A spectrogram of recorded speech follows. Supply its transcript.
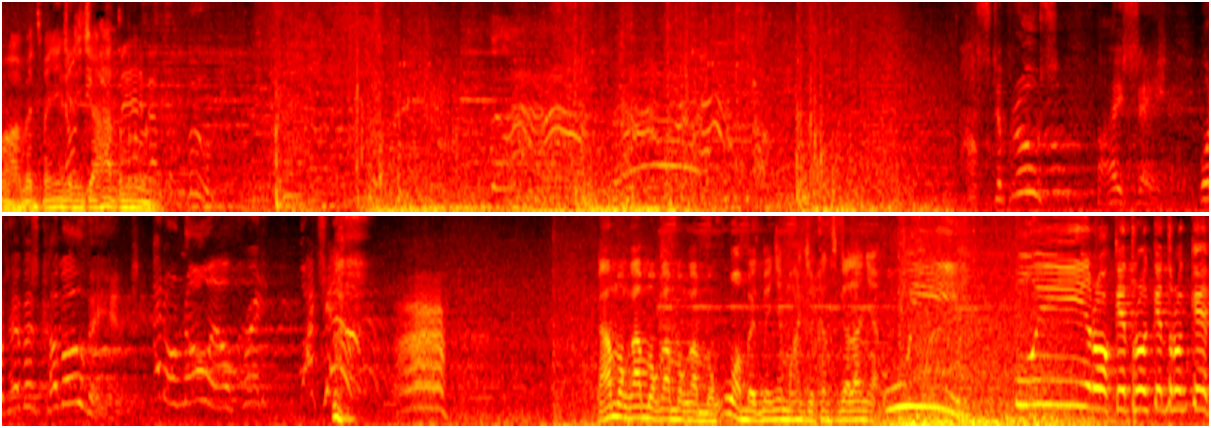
Wah, Batmannya jadi jahat food. Master Bruce, I say, whatever's come over him. I don't know, Alfred! Watch out! Ngamuk, ngamuk, ngamuk, ngamuk. Wah, Batmannya menghancurkan segalanya. Wih, wih, roket, roket, roket.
